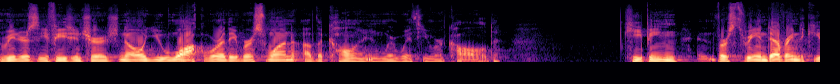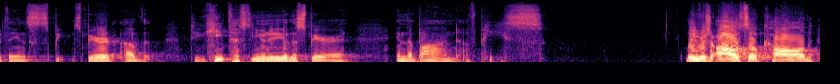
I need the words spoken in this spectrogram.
readers, the Ephesian church, No, you walk worthy, verse 1, of the calling wherewith you are called. Keeping, verse 3, endeavoring to keep the spirit of the, to keep this unity of the Spirit in the bond of peace. Believers are also called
